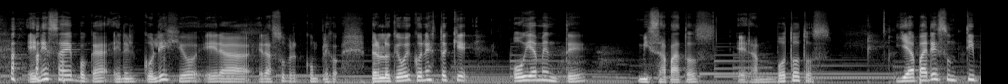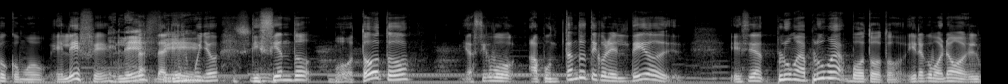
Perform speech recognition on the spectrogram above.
en esa época, en el colegio, era, era súper complejo. Pero lo que voy con esto es que, obviamente, mis zapatos eran bototos. Y aparece un tipo como el F, El Da- F, Daniel Muñoz, sí. diciendo bototo, y así como apuntándote con el dedo. Y decían pluma, pluma, bototo. Era como, no, el,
